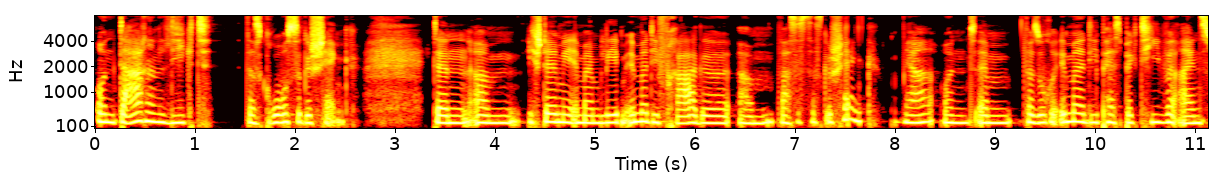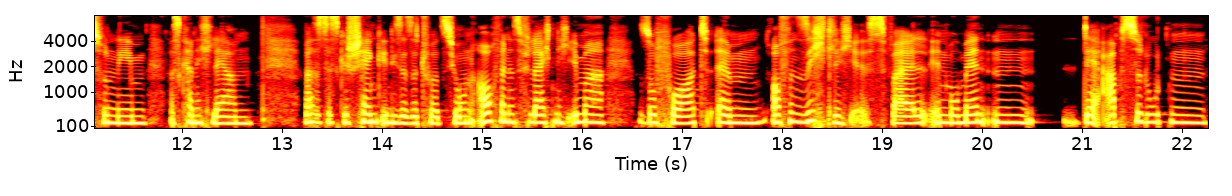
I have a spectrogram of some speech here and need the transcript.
Und darin liegt das große Geschenk. Denn ähm, ich stelle mir in meinem Leben immer die Frage, ähm, was ist das Geschenk? Ja, und ähm, versuche immer die Perspektive einzunehmen, was kann ich lernen? Was ist das Geschenk in dieser Situation? Auch wenn es vielleicht nicht immer sofort ähm, offensichtlich ist, weil in Momenten der absoluten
